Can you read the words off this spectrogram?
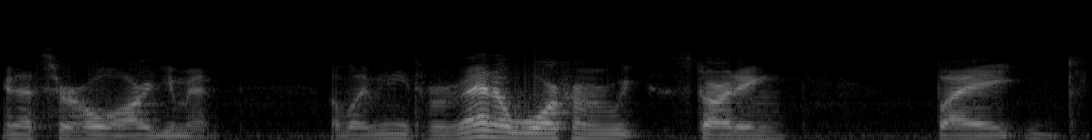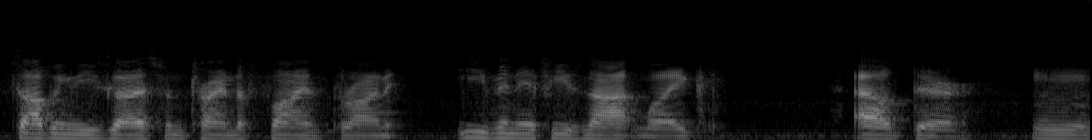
and that's her whole argument of like we need to prevent a war from re- starting by stopping these guys from trying to find Thrawn, even if he's not like out there. hmm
